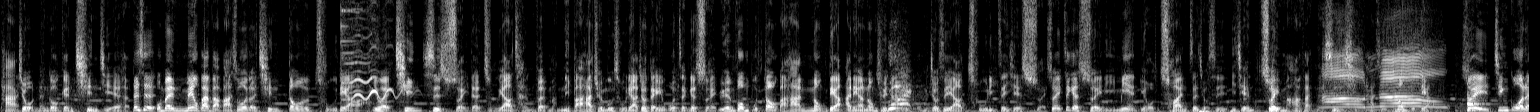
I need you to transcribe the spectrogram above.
它就能够跟氢结合。但是我们没有办法把所有的氢都除掉啊，因为氢是水的主要成分嘛。你把它全部除掉，就等于我整个水原封不动把它弄掉啊！你要弄去哪里？我们就是要处理这些水，所以这个水里面有氚，这就是一件最麻烦的事情，它是弄不掉的。所以经过了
